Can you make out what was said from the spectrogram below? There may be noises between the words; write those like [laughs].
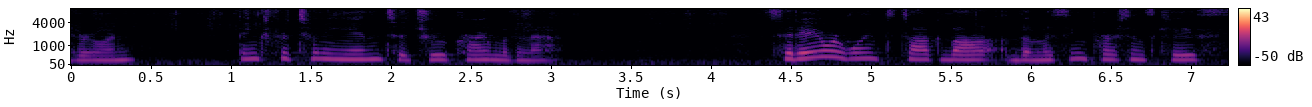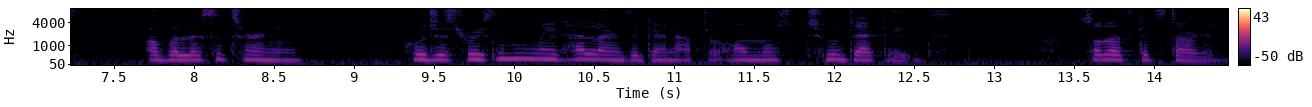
everyone. Thanks for tuning in to True Crime with Nat. Today we're going to talk about the missing persons case of Alissa Turney, who just recently made headlines again after almost two decades. So let's get started.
